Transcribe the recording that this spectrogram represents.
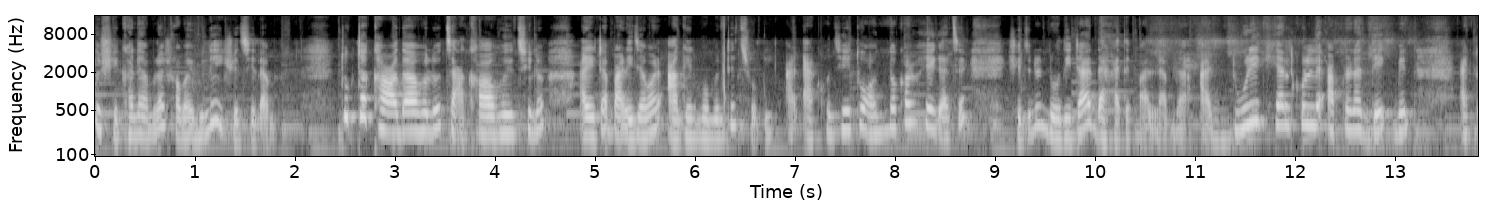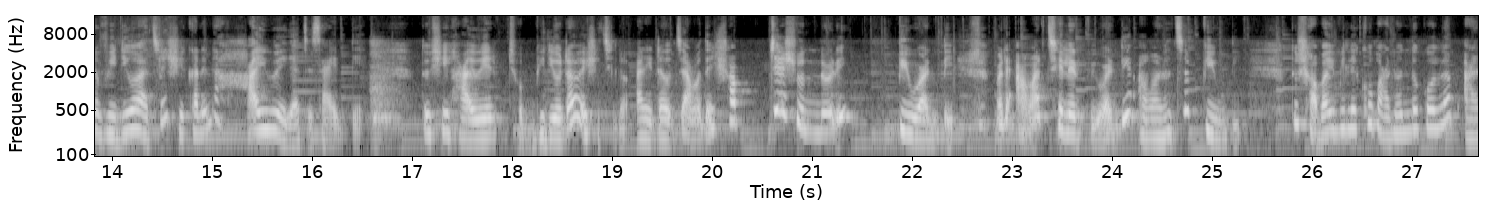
তো সেখানে আমরা সবাই মিলে এসেছিলাম। টুকটাক খাওয়া দাওয়া হলো, চা খাওয়া হয়েছিল, আর এটা বাড়ি যাওয়ার আগের মোমেন্টের ছবি। আর এখন যেহেতু অন্ধকার হয়ে গেছে, সেজন্য নদীটা দেখাতে পারলাম না। আর দূরে খেয়াল করলে আপনারা দেখবেন, একটা ভিডিও আছে, সেখানে না হাইওয়ে গেছে সাইড দিয়ে। তো সেই হাইওয়ের ভিডিওটাও এসেছিল। আর এটা হচ্ছে আমাদের সবচেয়ে সুন্দরী পিউয়ারডি মানে আমার ছেলের পিউয়ারডি আমার হচ্ছে পিউদি। তো সবাই মিলে খুব আনন্দ করলাম আর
